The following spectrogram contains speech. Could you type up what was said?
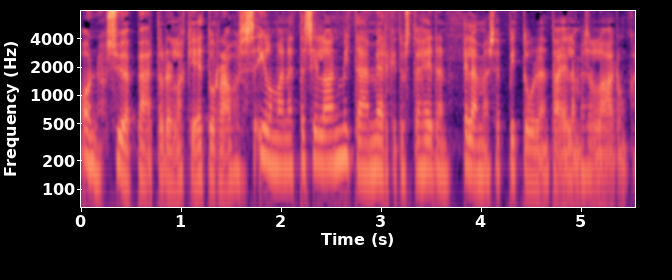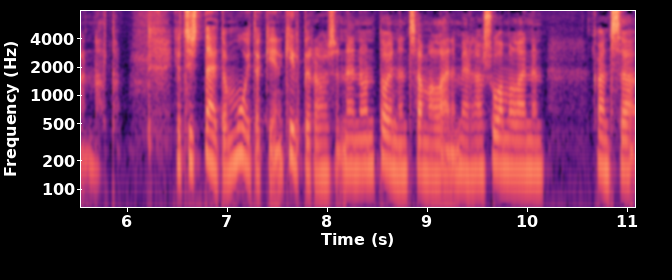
on syöpää todellakin eturauhasessa ilman, että sillä on mitään merkitystä heidän elämänsä pituuden tai elämänsä laadun kannalta. Ja siis näitä on muitakin. Kilpirauhasen on toinen samanlainen. Meillä on suomalainen kanssa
